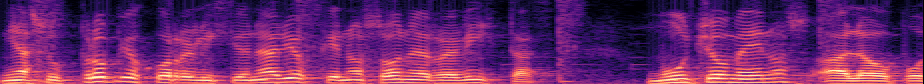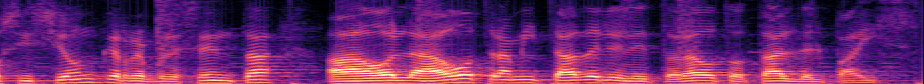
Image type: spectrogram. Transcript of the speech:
ni a sus propios correligionarios que no son herreristas, mucho menos a la oposición que representa a la otra mitad del electorado total del país.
